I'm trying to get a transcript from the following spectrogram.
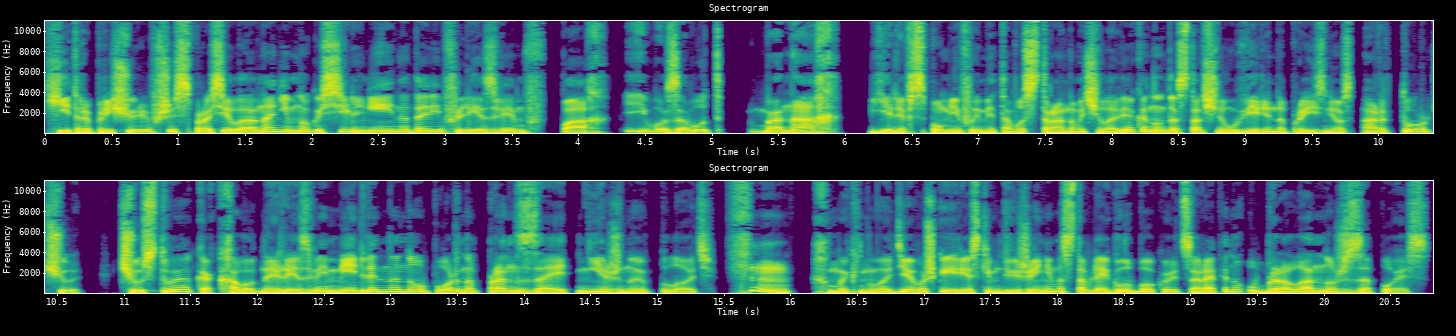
Хитро прищурившись, спросила она, немного сильнее надавив лезвием в пах. «Его зовут Монах». Еле вспомнив имя того странного человека, но достаточно уверенно произнес Артур, чу чувствуя, как холодное лезвие медленно, но упорно пронзает нежную плоть. «Хм», — хмыкнула девушка и резким движением, оставляя глубокую царапину, убрала нож за пояс.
